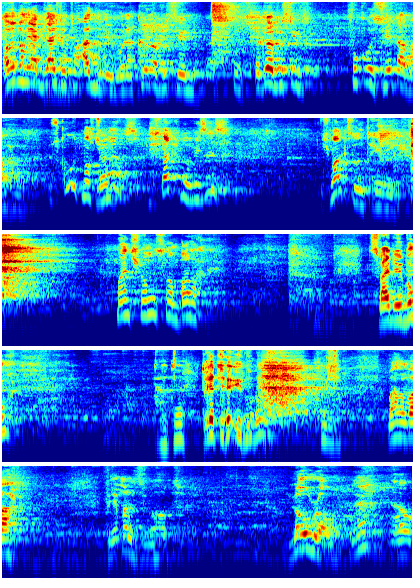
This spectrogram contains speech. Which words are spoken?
Aber wir machen ja gleich noch ein paar andere Übungen, dann können wir ein bisschen, dann können wir ein bisschen fokussierter machen. Ist gut, macht Spaß. Ich sag nur, wie es ist. Ich mag so ein Training. Manchmal muss man ballern. Zweite Übung, Dritte. dritte Übung. Machen wir, wie nennt man das überhaupt? Low Row, ne? Ja.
